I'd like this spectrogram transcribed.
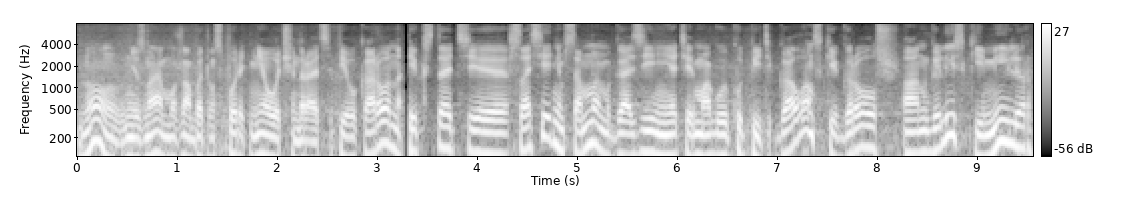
Ну, не знаю, можно об этом спорить. Мне очень нравится пиво Корона. И, кстати, в соседнем со мной магазине я теперь могу купить голландский Гролш, английский Миллер.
